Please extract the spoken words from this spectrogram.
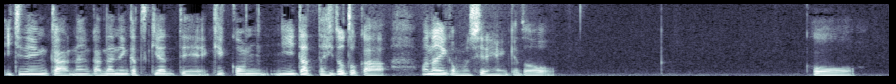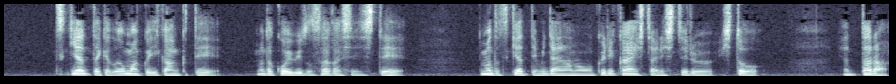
1年かなんか何年か付き合って結婚に至った人とかはないかもしれへんけどこう付き合ったけどうまくいかんくてまた恋人探ししてまた付き合ってみたいなのを繰り返したりしてる人やったら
